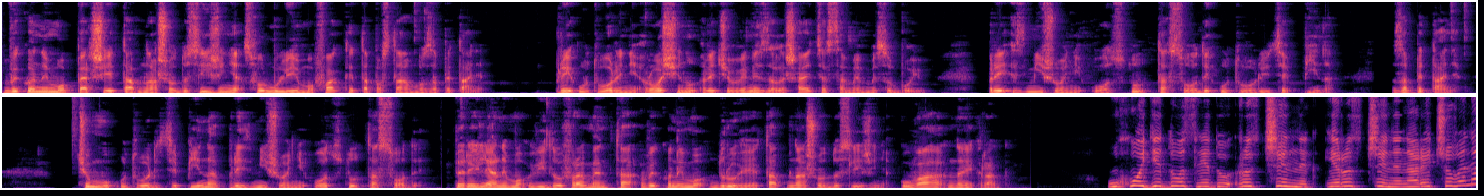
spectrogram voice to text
Виконуємо перший етап нашого дослідження, сформулюємо факти та поставимо запитання. При утворенні розчину речовини залишаються самими собою. При змішуванні оцту та соди утворюється піна. Запитання. Чому утворюється піна при змішуванні оцту та соди? Переглянемо відеофрагмент та виконаємо другий етап нашого дослідження. Увага на екран. У ході досліду розчинник і розчинена речовина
